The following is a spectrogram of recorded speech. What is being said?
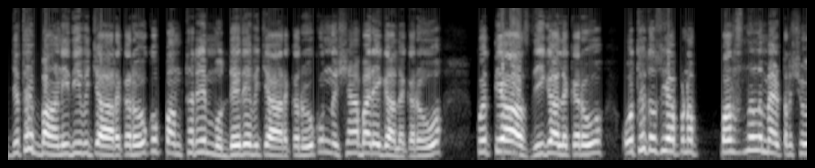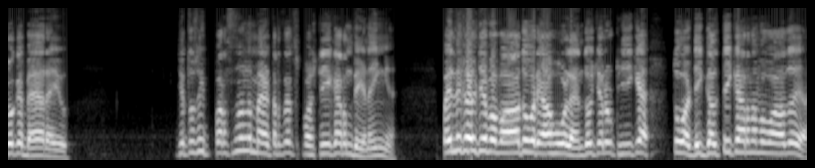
ਜਿੱਥੇ ਬਾਣੀ ਦੀ ਵਿਚਾਰ ਕਰੋ, ਕੋਈ ਪੰਥ ਦੇ ਮੁੱਦੇ ਦੇ ਵਿਚਾਰ ਕਰੋ, ਕੋਈ ਨਸ਼ਿਆਂ ਬਾਰੇ ਗੱਲ ਕਰੋ, ਕੋਈ ਇਤਿਹਾਸ ਦੀ ਗੱਲ ਕਰੋ, ਉੱਥੇ ਤੁਸੀਂ ਆਪਣਾ ਪਰਸਨਲ ਮੈਟਰ ਸ਼ੋ ਕੇ ਬਹਿ ਰਹੇ ਹੋ। ਜੇ ਤੁਸੀਂ ਪਰਸਨਲ ਮੈਟਰ ਤੇ ਸਪਸ਼ਟੀਕਰਨ ਦੇਣਾ ਹੀ ਹੈ ਪਹਿਲੀ ਗੱਲ ਜੇ ਵਿਵਾਦ ਹੋ ਰਿਹਾ, ਹੋ ਲੈਂਦੋ, ਚਲੋ ਠੀਕ ਹੈ, ਤੁਹਾਡੀ ਗਲਤੀ ਕਾਰਨ ਵਿਵਾਦ ਹੋਇਆ।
